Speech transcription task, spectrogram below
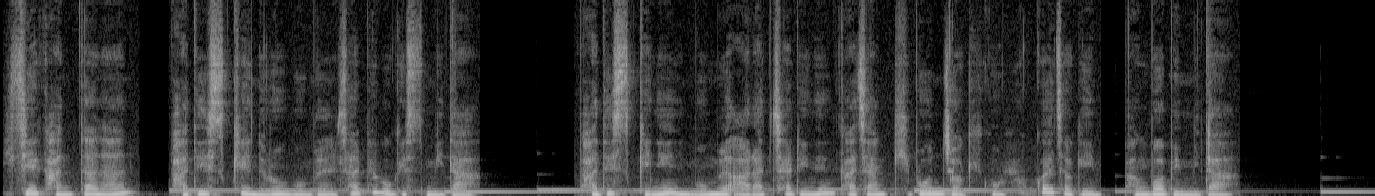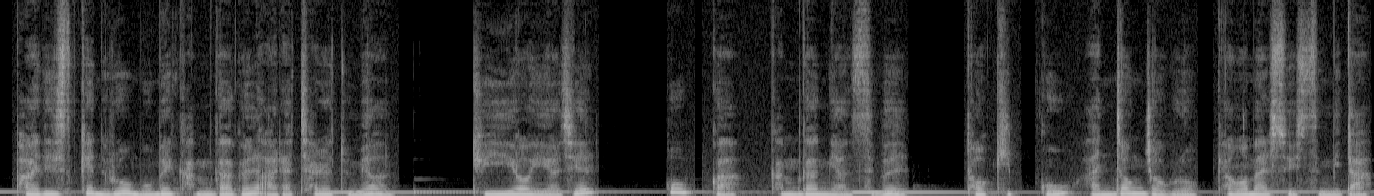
이제 간단한 바디 스캔으로 몸을 살펴보겠습니다. 바디 스캔은 몸을 알아차리는 가장 기본적이고 효과적인 방법입니다. 바디 스캔으로 몸의 감각을 알아차려 두면 뒤이어 이어질 호흡과 감각 연습을 더 깊고 안정적으로 경험할 수 있습니다.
